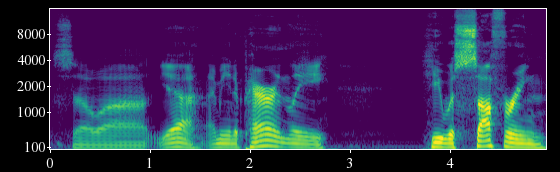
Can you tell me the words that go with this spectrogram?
So uh, yeah, I mean, apparently he was suffering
